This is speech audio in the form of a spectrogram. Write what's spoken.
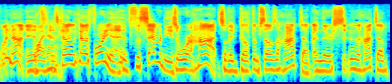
Why not? And Why it's, not? it's Cal- California. It's the 70s and we're hot. So they built themselves a hot tub and they're sitting in the hot tub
